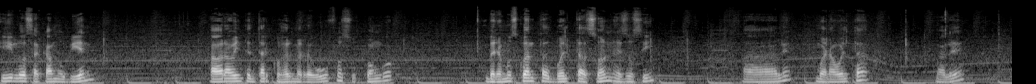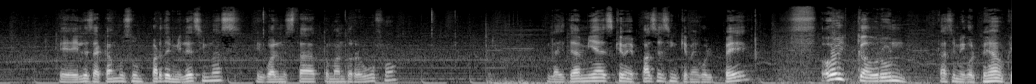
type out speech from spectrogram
y lo sacamos bien. Ahora voy a intentar cogerme rebufo, supongo. Veremos cuántas vueltas son, eso sí. Vale, buena vuelta. Vale, ahí le sacamos un par de milésimas. Igual me está tomando rebufo. La idea mía es que me pase sin que me golpee. ¡Ay, cabrón! Casi me golpea, ok.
